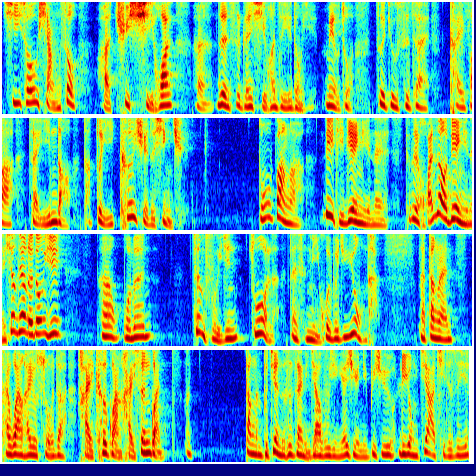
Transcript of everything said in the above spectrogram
吸收、享受啊，去喜欢，嗯，认识跟喜欢这些东西，没有错，这就是在开发、在引导他对于科学的兴趣，多棒啊！立体电影呢，对不对？环绕电影呢，像这样的东西啊，我们政府已经做了，但是你会不会去用它？那当然，台湾还有所谓的海科馆、海参馆，那当然不见得是在你家附近，也许你必须利用假期的时间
